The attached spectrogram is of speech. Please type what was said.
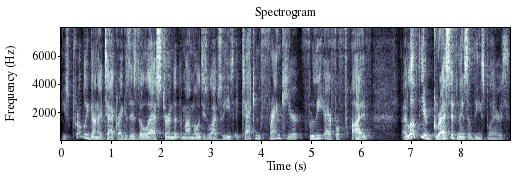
He's probably going to attack, right? Because this is the last turn that the Mahamoti's alive. So he's attacking Frank here through the air for five. I love the aggressiveness of these players.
